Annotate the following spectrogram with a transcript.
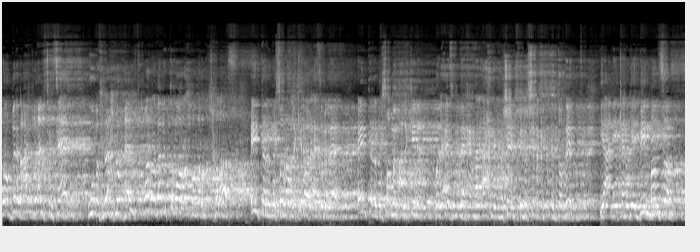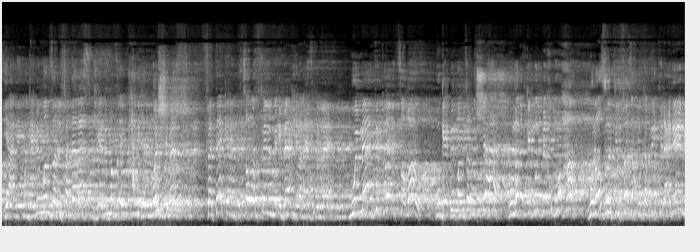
وربنا بعت له ألف رسالة. وبفتح له ألف مرة باب التوبه والرحمه ما خلاص. أنت اللي مصر على كده والعياذ بالله. أنت اللي مصمم على كده والعياذ بالله. كان على أحد المشاهد في شبكه الإنترنت. يعني كانوا جايبين منظر. يعني جايبين منظر الفتاة بس مش جايبين منظر حاجة غير الوش بس. فتاة كانت بتصور فيلم إباحي والعياذ بالله. وماتت وهي بتصوره وجايبين منظر وشها وملك الموت بياخد روحها ونظرة الفزع وتبرية العينين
